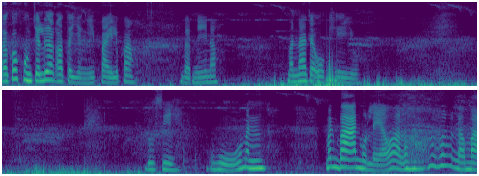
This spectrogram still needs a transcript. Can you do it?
เราก็คงจะเลือกเอาแต่อย่างนี้ไปหรือเปล่า แบบนี้เนาะมันน่าจะโอเคอยู่ ดูสิโอ้โหมันมันบานหมดแล้วอะเราเรามา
